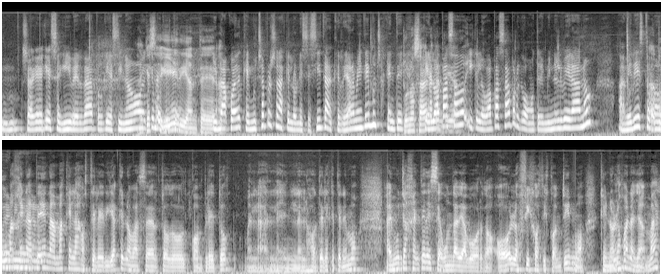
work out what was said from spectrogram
O sea que hay que seguir, ¿verdad? Porque si no... Hay es que seguir y ante- Y me acuerdo que hay muchas personas que lo necesitan, que realmente hay mucha gente no que lo ha pasado y que lo va a pasar porque cuando termine el verano, a ver esto... Claro, tú imagínate, nada más que en las hostelerías, que no va a ser todo completo, en, la- en- en los hoteles que tenemos, hay mucha gente de segunda de a bordo o los fijos discontinuos, que no los van a llamar.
